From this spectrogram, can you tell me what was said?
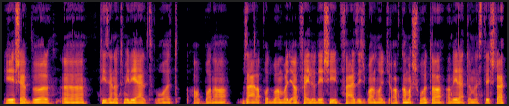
és ebből ö, 15 milliárd volt abban a az állapotban, vagy a fejlődési fázisban, hogy alkalmas volt a, a vérátömlesztésre.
